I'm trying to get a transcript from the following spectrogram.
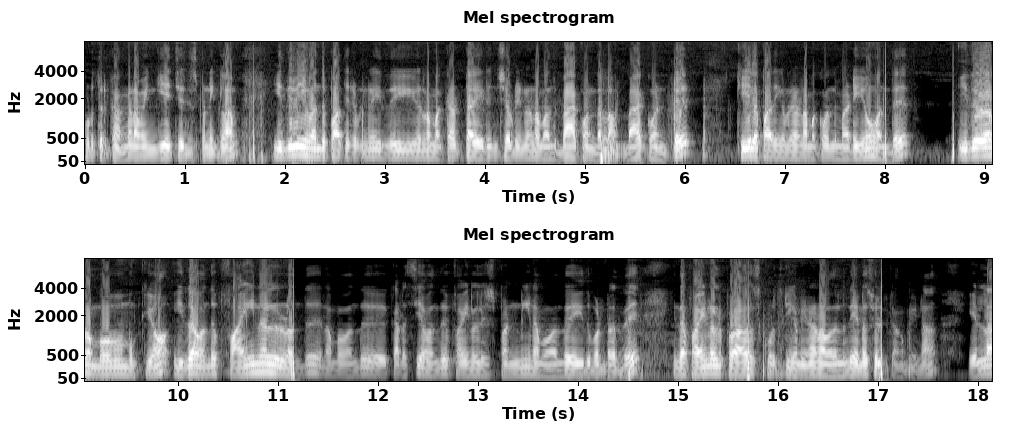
கொடுத்துருக்காங்க. நம்ம இங்கேயே சேஞ்சஸ் பண்ணிக்கலாம். இதுலேயும் வந்து பார்த்துட்டு அப்படின்னா இதையும் நம்ம கரெக்டாக இருந்துச்சு அப்படின்னா நம்ம வந்து பேக் வந்துடலாம். பேக் வந்துட்டு கீழே பார்த்திங்க அப்படின்னா நமக்கு வந்து மடியும் வந்து இதுதான் ரொம்பவும் முக்கியம். இதை வந்து ஃபைனல் வந்து நம்ம வந்து கடைசியாக வந்து ஃபைனலைஸ் பண்ணி நம்ம வந்து இது பண்ணுறது இந்த ஃபைனல் ப்ராசஸ் கொடுத்துட்டிங்க அப்படின்னா நம்ம வந்து என்ன சொல்லியிருக்காங்க அப்படின்னா எல்லா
